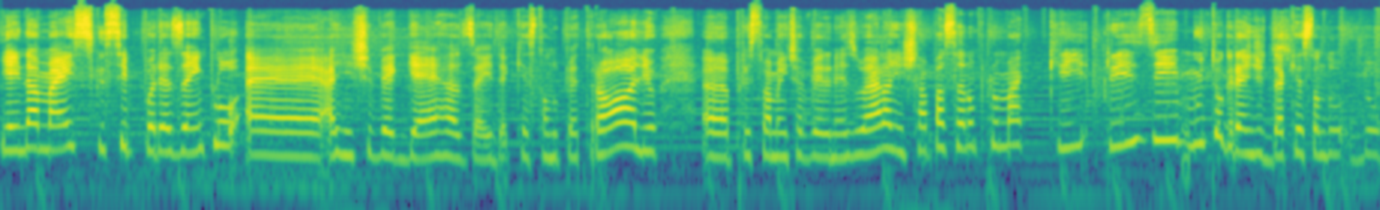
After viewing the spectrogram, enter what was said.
E ainda mais que se, por exemplo, é, a gente vê guerras aí da questão do petróleo, é, principalmente a Venezuela, a gente está passando por uma crise muito grande da questão do, do,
